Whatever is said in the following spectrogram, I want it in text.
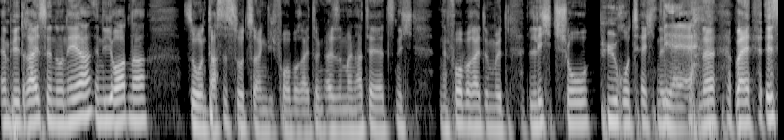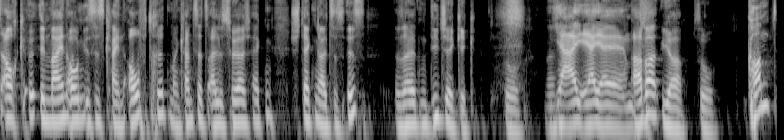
MP3s hin und her in die Ordner, So, und das ist sozusagen die Vorbereitung. Also man hat ja jetzt nicht eine Vorbereitung mit Lichtshow, Pyrotechnik. Ja. Ne? Weil ist auch, in meinen Augen ist es kein Auftritt. Man kann es jetzt alles höher stecken, stecken, als es ist. Das ist halt ein DJ-Gig. So, ne? Ja, ja, ja, ja. Aber ja, so. Kommt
